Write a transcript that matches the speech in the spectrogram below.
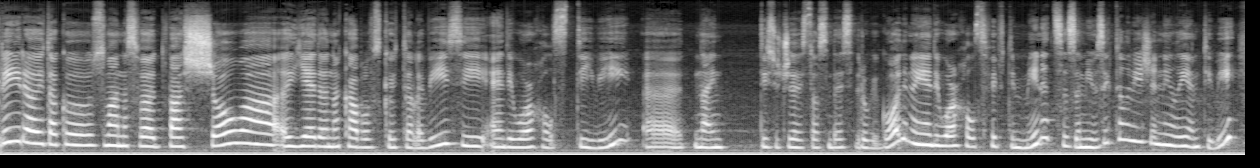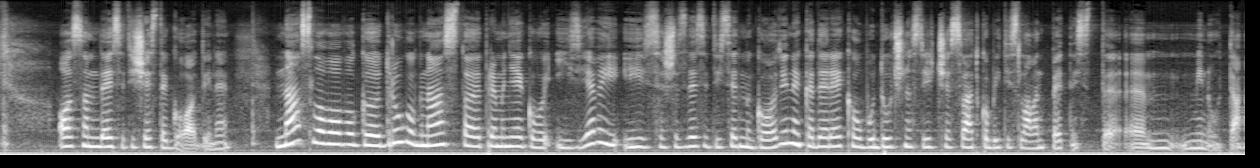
Kreirao je tako zvana svoja dva showa, jedan na kablovskoj televiziji, Andy Warhol's TV, uh, na 1982. godine i Andy Warhol's 15 Minutes za Music Television ili MTV 86. godine. Naslov ovog drugog nastoja je prema njegovoj izjavi iz 67. godine kada je rekao u budućnosti će svatko biti slavan 15 minuta.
